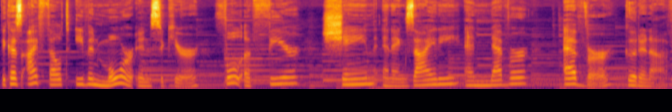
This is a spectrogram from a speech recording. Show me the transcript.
because I felt even more insecure, full of fear shame, and anxiety, and never, ever good enough.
